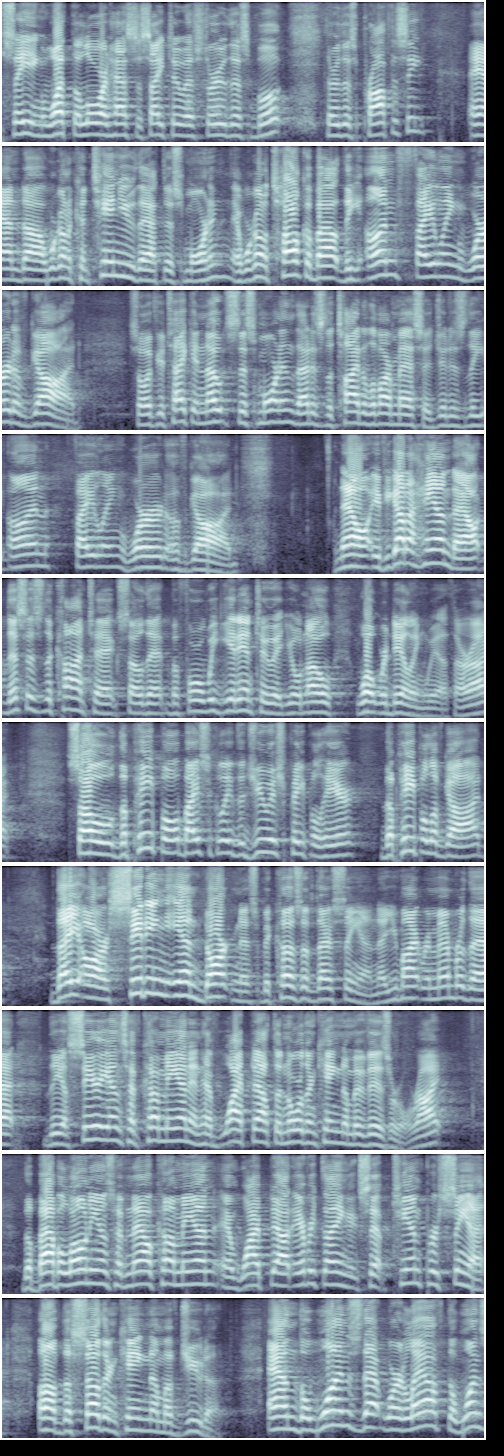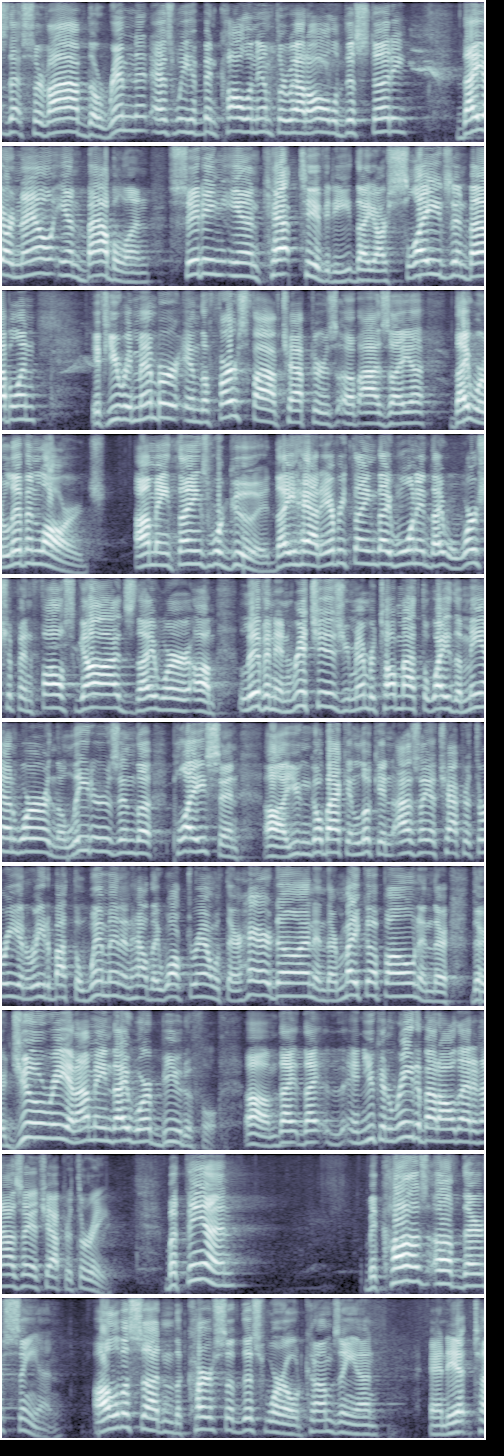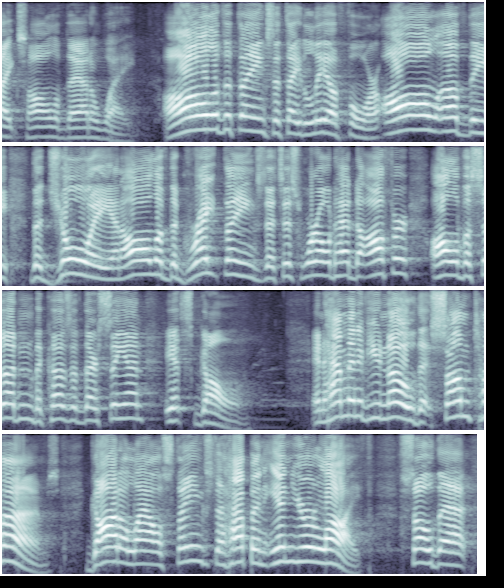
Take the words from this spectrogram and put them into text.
seeing what the Lord has to say to us through this book, through this prophecy. And uh, we're going to continue that this morning, and we're going to talk about the unfailing Word of God. So if you're taking notes this morning, that is the title of our message. It is the unfailing Word of God. Now, if you got a handout, this is the context so that before we get into it, you'll know what we're dealing with, all right? So, the people, basically the Jewish people here, the people of God, they are sitting in darkness because of their sin. Now, you might remember that the Assyrians have come in and have wiped out the northern kingdom of Israel, right? The Babylonians have now come in and wiped out everything except 10% of the southern kingdom of Judah. And the ones that were left, the ones that survived, the remnant, as we have been calling them throughout all of this study, they are now in Babylon, sitting in captivity. They are slaves in Babylon. If you remember in the first five chapters of Isaiah, they were living large. I mean, things were good. They had everything they wanted. They were worshiping false gods. They were um, living in riches. You remember talking about the way the men were and the leaders in the place. And uh, you can go back and look in Isaiah chapter 3 and read about the women and how they walked around with their hair done and their makeup on and their, their jewelry. And I mean, they were beautiful. Um, they, they, and you can read about all that in Isaiah chapter 3. But then, because of their sin, all of a sudden the curse of this world comes in and it takes all of that away. All of the things that they live for, all of the, the joy and all of the great things that this world had to offer, all of a sudden, because of their sin, it's gone. And how many of you know that sometimes God allows things to happen in your life so that,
